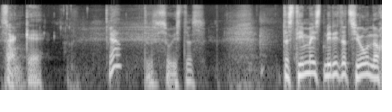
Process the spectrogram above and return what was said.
So, Danke. Ja, das, so ist das. Das Thema ist Meditation. Auch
